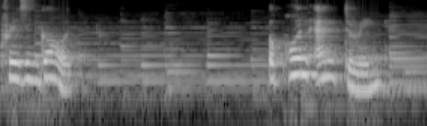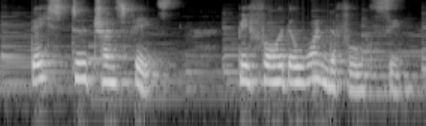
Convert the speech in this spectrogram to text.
praising God. Upon entering, they stood transfixed before the wonderful scene.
